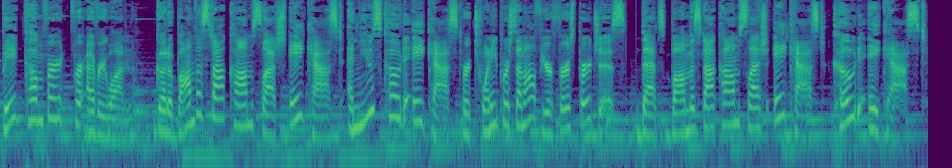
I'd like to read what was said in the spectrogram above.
Big comfort for everyone. Go to bombas.com slash ACAST and use code ACAST for 20% off your first purchase. That's bombas.com slash ACAST. Code ACAST.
